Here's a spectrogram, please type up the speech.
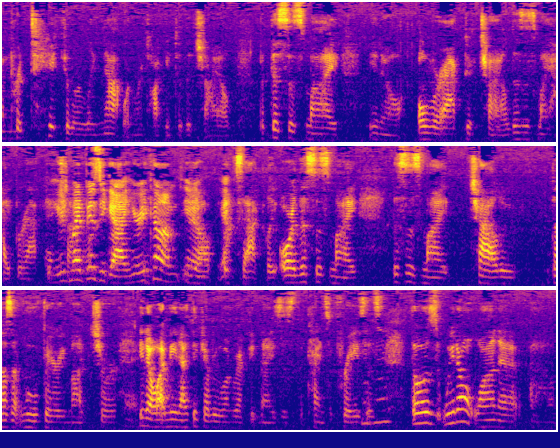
and particularly not when we're talking to the child. But this is my you know overactive child. This is my hyperactive. Here's child. my busy guy. Here he comes. You know. Yeah, exactly. Or this is my this is my child who doesn't move very much or you know i mean i think everyone recognizes the kinds of phrases Mm-hmm. those we don't want to um,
